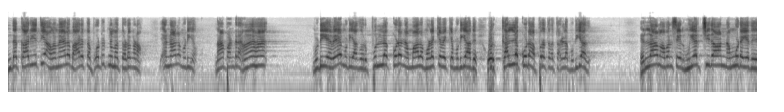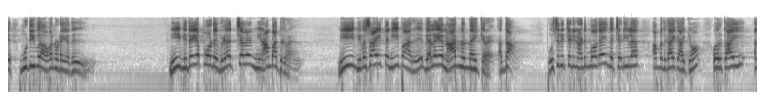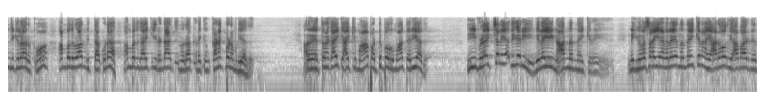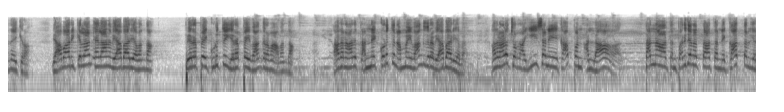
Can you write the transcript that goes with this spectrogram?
இந்த காரியத்தையும் அவன் மேல பாரத்தை போட்டுட்டு நம்ம தொடங்கணும். என்னால முடியும். நான் பண்றேன். முடியவே முடியாது. ஒரு புல்லை கூட நம்மால முளைக்க வைக்க முடியாது. ஒரு கல்லை கூட அப்புறத்துல தள்ள முடியாது. எல்லாம் அவன் செயல். முயற்சி தான் நம்முடையது. முடிவு அவனுடையது. நீ விதைய போடு. விளைச்சலை நீ நான் பார்த்துக்கிறேன். நீ விவசாயத்தை நீ பாரு. விலையை நான் நிர்ணயிக்கிற அதான். பூசணி செடி நடும்போதே இந்த செடியில் ஐம்பது காய் காய்க்கும். ஒரு காய் அஞ்சு கிலோ இருக்கும் ஐம்பது ரூபான்னு விற்றா கூட ஐம்பது காய்க்கு ரெண்டாயிரத்தி ஐநூறுரூவா கிடைக்கும். கணக்கு போட முடியாது. அதில் எத்தனை காய் காய்க்குமா பட்டு போகுமா தெரியாது. நீ விளைச்சலை அதிகரி விலையை நான் நிர்ணயிக்கிறேன். இன்னைக்கு விவசாயிய விலையை நிர்ணயிக்கிறான் யாரோ ஒரு வியாபாரி நிர்ணயிக்கிறான். வியாபாரிக்கெல்லாம் மேலான வியாபாரி அவன்தான். பிறப்பை கொடுத்து இறப்பை வாங்குறவன் அவன்தான். அதனால் தன்னை கொடுத்து நம்மை வாங்குகிற வியாபாரி அவன். அதனால சொல்றான் ஈசனே காப்பன் அல்லார். தன்னால் தன் பரிஜனத்தா தன்னை காத்தல்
